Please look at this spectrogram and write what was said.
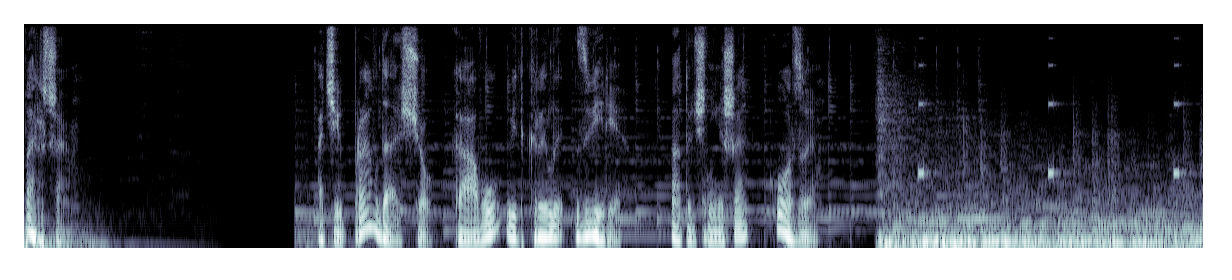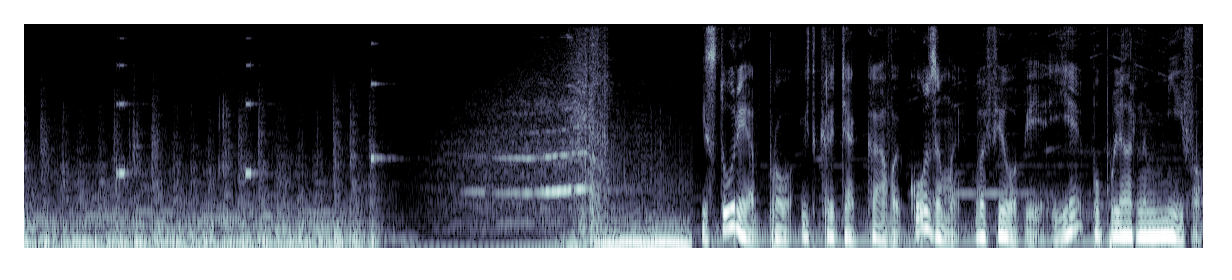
перше. А чи правда, що каву відкрили звірі, а точніше кози? Історія про відкриття кави козами в Ефіопії є популярним міфом,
